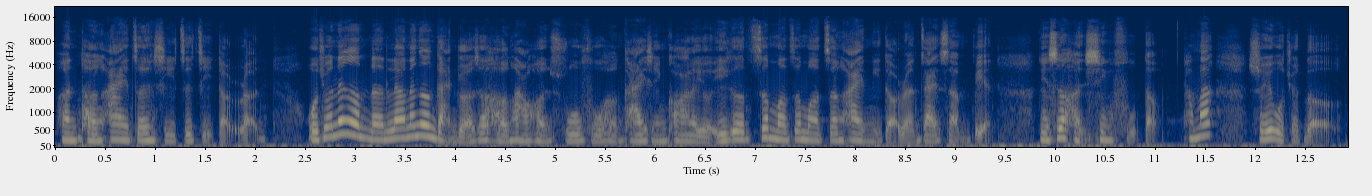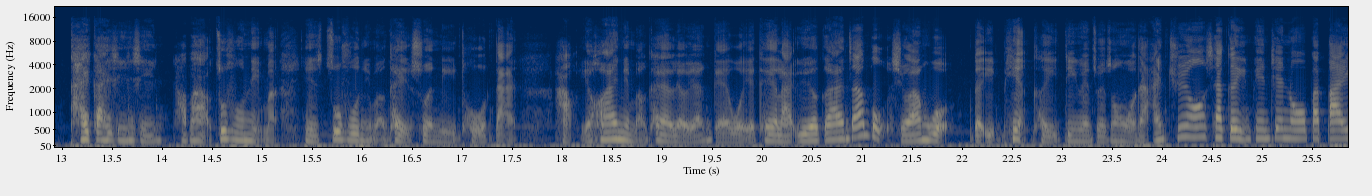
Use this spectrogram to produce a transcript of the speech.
很疼爱、珍惜自己的人。我觉得那个能量、那个感觉是很好、很舒服、很开心、快乐，有一个这么这么真爱你的人在身边，你是很幸福的，好吗？所以我觉得开开心心，好不好？祝福你们，也祝福你们可以顺利脱单。好，也欢迎你们可以留言给我，也可以来预约个案占卜。喜欢我的影片，可以订阅追踪我的 IG 哦。下个影片见喽，拜拜。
